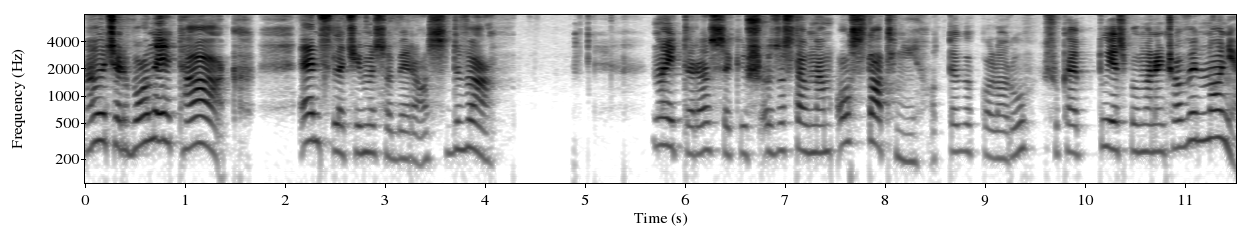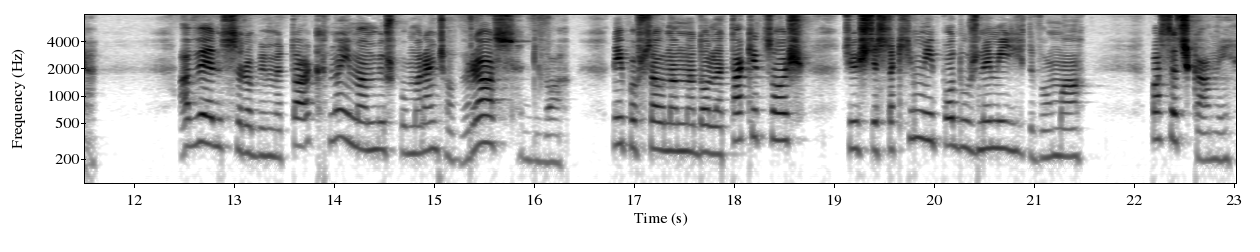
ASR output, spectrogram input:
Mamy czerwony, tak. Więc lecimy sobie raz, dwa. No i teraz, jak już został nam ostatni od tego koloru, szukaj, tu jest pomarańczowy, no nie. A więc robimy tak, no i mamy już pomarańczowy. Raz, dwa. No i powstało nam na dole takie coś, oczywiście z takimi podłużnymi dwoma paseczkami.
